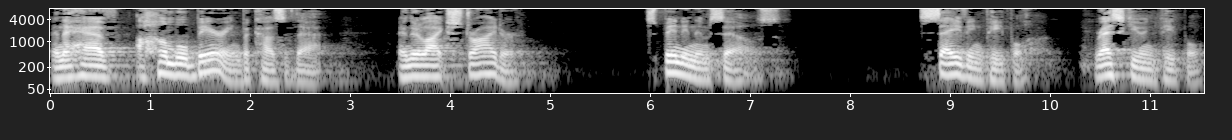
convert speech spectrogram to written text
And they have a humble bearing because of that. And they're like Strider, spending themselves, saving people, rescuing people,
